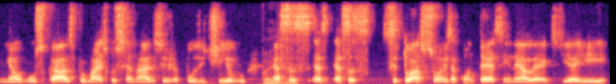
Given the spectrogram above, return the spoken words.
em alguns casos, por mais que o cenário seja positivo, essas, é. essas situações acontecem, né, Alex? E aí,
